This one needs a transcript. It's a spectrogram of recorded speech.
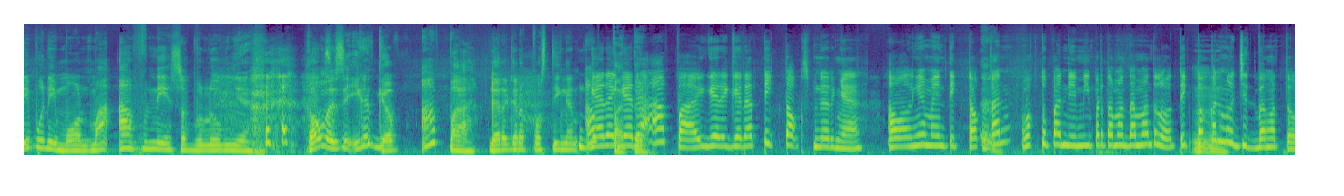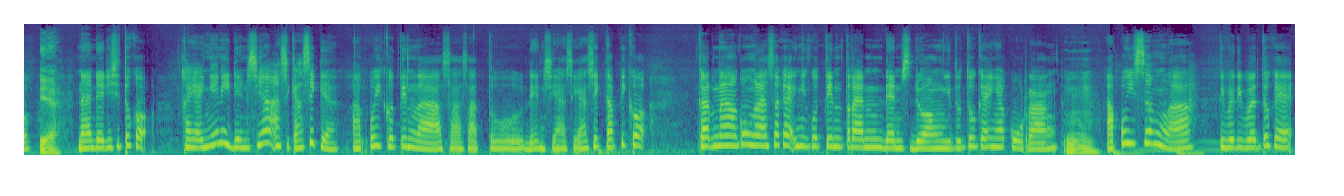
ribu nih. Mohon maaf nih sebelumnya. Kamu masih ingat gak apa? Gara-gara postingan Gara-gara apa? Gara-gara TikTok sebenarnya Awalnya main TikTok kan Waktu pandemi pertama-tama tuh loh TikTok kan melejit banget tuh Iya. Nah dari situ kok Kayaknya nih dance-nya asik-asik ya Aku ikutin lah salah satu dance-nya asik-asik Tapi kok karena aku ngerasa kayak ngikutin tren dance doang gitu tuh kayaknya kurang Mm. aku iseng lah tiba-tiba tuh kayak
